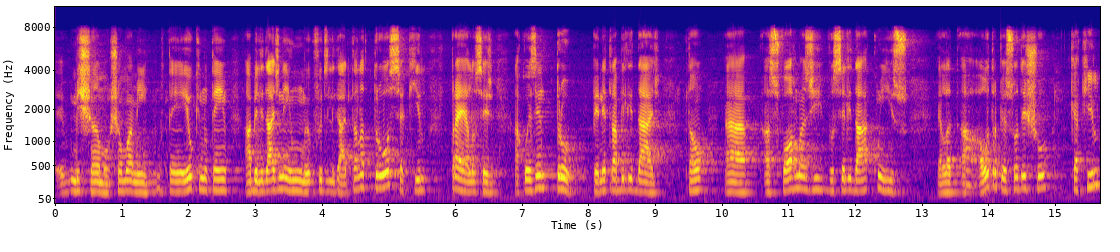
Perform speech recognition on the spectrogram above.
eu me chamam, chamam a mim, eu que não tenho habilidade nenhuma, eu que fui desligado. Então ela trouxe aquilo para ela, ou seja, a coisa entrou, penetrabilidade. Então as formas de você lidar com isso, ela, a outra pessoa deixou que aquilo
